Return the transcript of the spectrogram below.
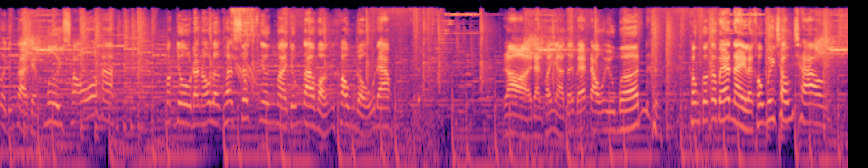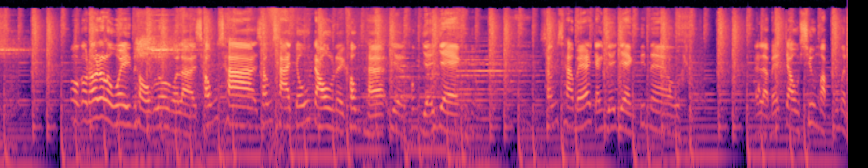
của chúng ta xem. 16 ha. Mặc dù đã nỗ lực hết sức nhưng mà chúng ta vẫn không đủ đam. Rồi, đành phải nhờ tới bé trâu yêu mến. không có cái bé này là không biết sống sao. Một câu nói rất là quen thuộc luôn gọi là sống xa sống xa chú trâu này không thể giờ không dễ dàng. Sống xa bé chẳng dễ dàng tí nào. Đây là bé trâu siêu mập của mình.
